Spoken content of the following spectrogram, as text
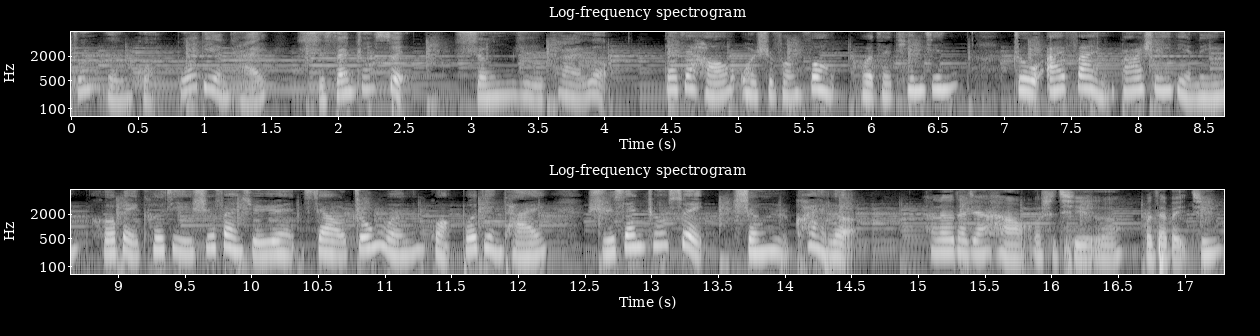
中文广播电台十三周岁生日快乐！大家好，我是冯凤，我在天津，祝 FM 八十一点零河北科技师范学院校中文广播电台十三周岁生日快乐！Hello，大家好，我是企鹅，我在北京。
